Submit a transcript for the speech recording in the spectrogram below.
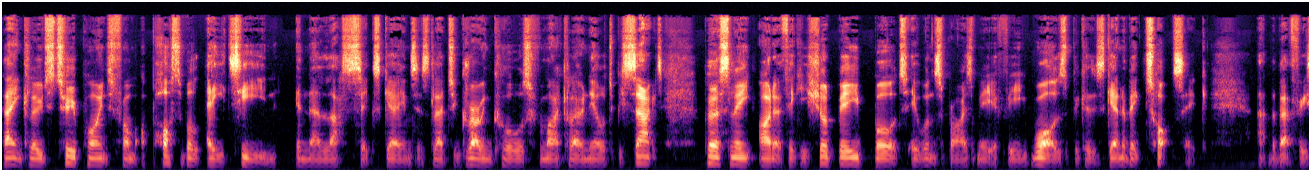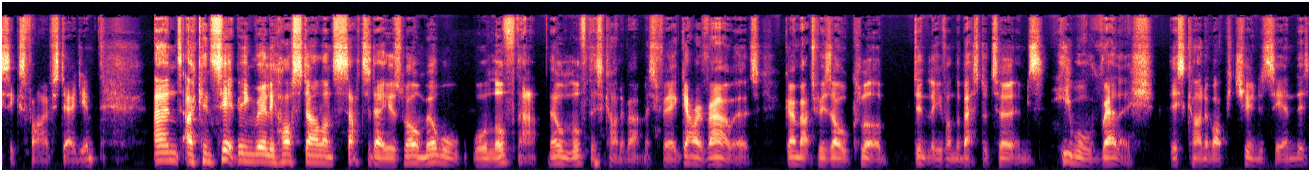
That includes two points from a possible 18 in their last six games. It's led to growing calls for Michael O'Neill to be sacked. Personally, I don't think he should be, but it wouldn't surprise me if he was because it's getting a bit toxic at the Bet365 stadium. And I can see it being really hostile on Saturday as well. Millwall will, love that. They'll love this kind of atmosphere. Gary Rowett, going back to his old club, didn't leave on the best of terms, he will relish this kind of opportunity. And this,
